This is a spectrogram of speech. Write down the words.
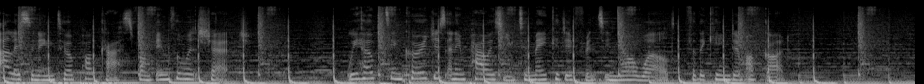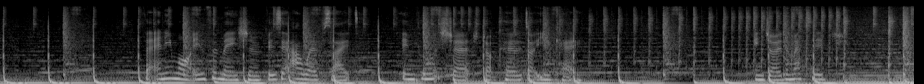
are listening to a podcast from Influence Church. We hope it encourages and empowers you to make a difference in your world for the kingdom of God. For any more information, visit our website, influencechurch.co.uk. Enjoy the message.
